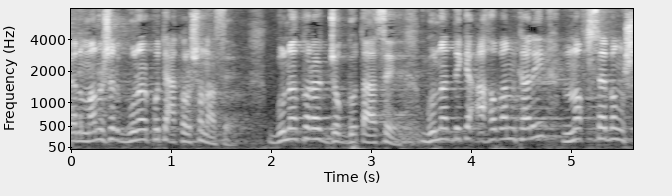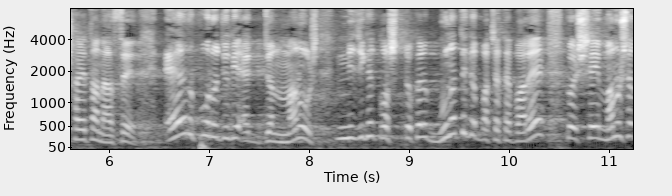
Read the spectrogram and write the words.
কারণ মানুষের গুনার প্রতি আকর্ষণ আছে। গুণা করার যোগ্যতা আছে। গুনার দিকে আহ্বানকারী নফস এবং শয়তান আছে। এরপরও যদি একজন মানুষ নিজেকে কষ্ট করে গুণা থেকে বাঁচাতে পারে, তো সেই মানুষের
